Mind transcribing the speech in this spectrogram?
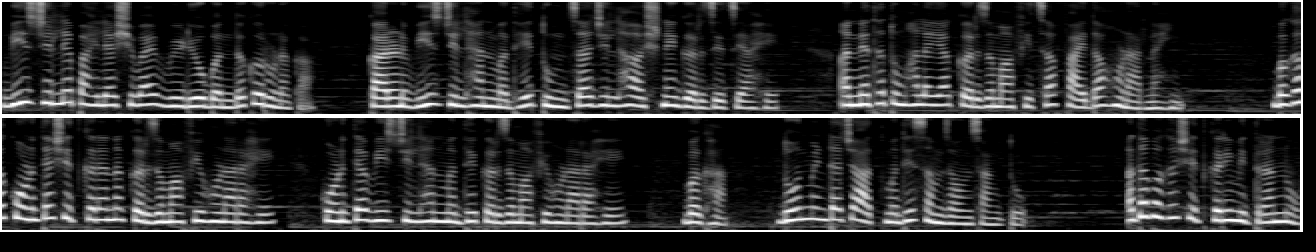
वीस जिल्हे पाहिल्याशिवाय व्हिडिओ बंद करू नका. कारण वीस जिल्ह्यांमध्ये तुमचा जिल्हा असणे गरजेचे आहे. अन्यथा तुम्हाला या कर्जमाफीचा फायदा होणार नाही. बघा कोणत्या शेतकऱ्यांना कर्जमाफी होणार आहे कोणत्या वीस जिल्ह्यांमध्ये कर्जमाफी होणार आहे. बघा दोन मिनिटाच्या आतमध्ये समजावून सांगतो. आता बघा शेतकरी मित्रांनो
